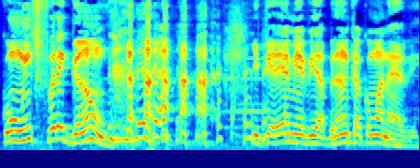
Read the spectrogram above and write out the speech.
com um esfregão e terei a minha vida branca como a neve.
